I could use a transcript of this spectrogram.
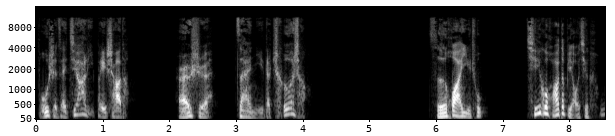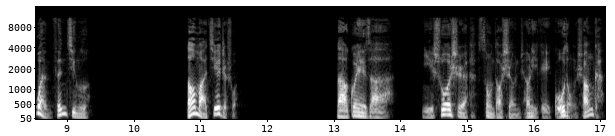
不是在家里被杀的，而是在你的车上。”此话一出，齐国华的表情万分惊愕。老马接着说：“那柜子，你说是送到省城里给古董商看，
